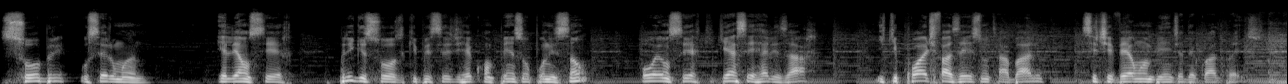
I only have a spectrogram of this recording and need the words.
sobre o ser humano? Ele é um ser preguiçoso que precisa de recompensa ou punição, ou é um ser que quer se realizar e que pode fazer isso no trabalho se tiver um ambiente adequado para isso?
